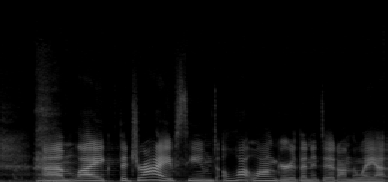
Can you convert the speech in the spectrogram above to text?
um, like the drive seemed a lot longer than it did on the way up.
